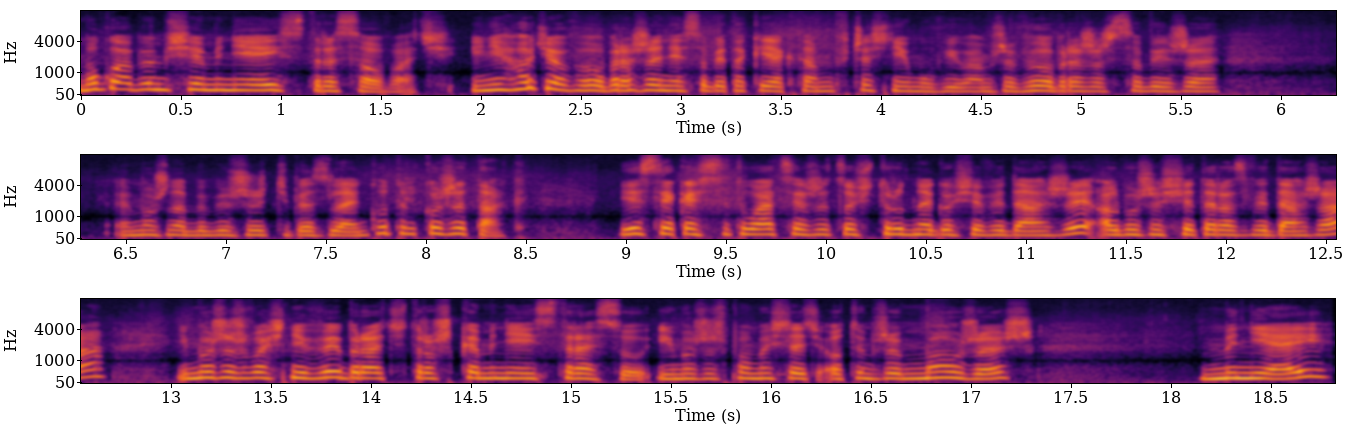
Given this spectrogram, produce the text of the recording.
mogłabym się mniej stresować. I nie chodzi o wyobrażenie sobie takie, jak tam wcześniej mówiłam, że wyobrażasz sobie, że można by żyć bez lęku, tylko że tak. Jest jakaś sytuacja, że coś trudnego się wydarzy, albo że się teraz wydarza, i możesz właśnie wybrać troszkę mniej stresu, i możesz pomyśleć o tym, że możesz mniej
